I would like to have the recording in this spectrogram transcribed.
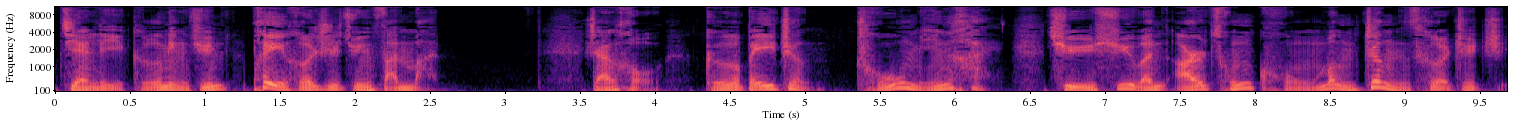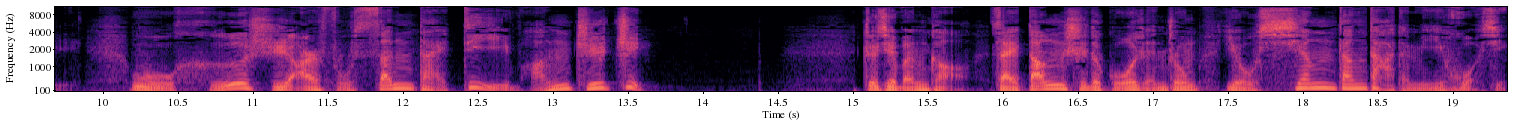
建立革命军，配合日军反满，然后革碑政，除民害，去虚文而从孔孟政策之旨，务何时而复三代帝王之治。这些文告在当时的国人中有相当大的迷惑性。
